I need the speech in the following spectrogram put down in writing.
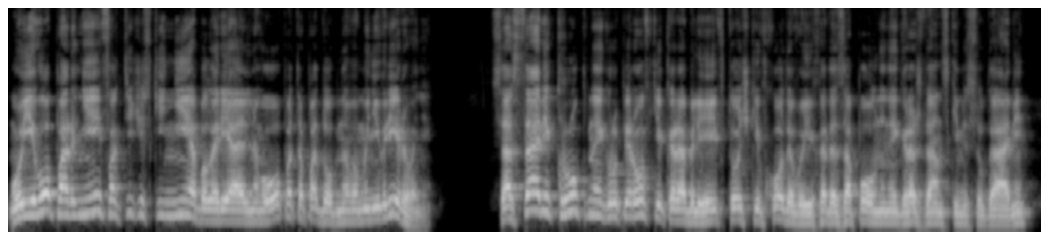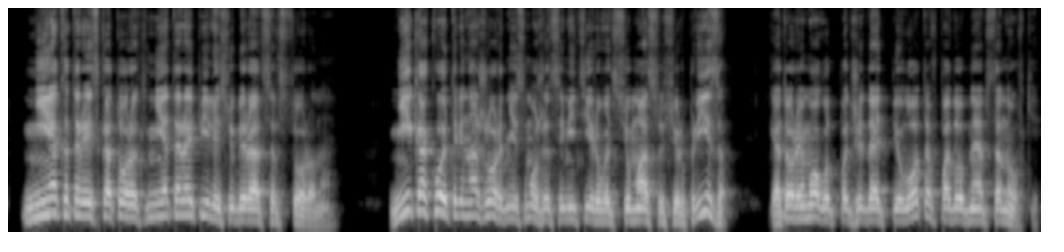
У его парней фактически не было реального опыта подобного маневрирования. В составе крупной группировки кораблей в точке входа-выхода, заполненной гражданскими судами, некоторые из которых не торопились убираться в сторону. Никакой тренажер не сможет сымитировать всю массу сюрпризов, которые могут поджидать пилота в подобной обстановке.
